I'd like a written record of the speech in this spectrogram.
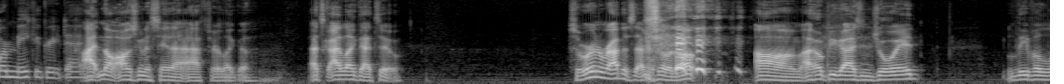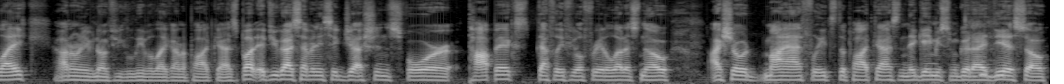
or make a great day. I no, I was gonna say that after like a, that's I like that too. So we're gonna wrap this episode up. um, I hope you guys enjoyed. Leave a like. I don't even know if you can leave a like on a podcast, but if you guys have any suggestions for topics, definitely feel free to let us know. I showed my athletes the podcast, and they gave me some good ideas. So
